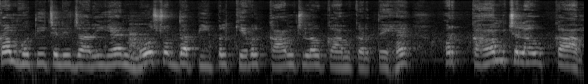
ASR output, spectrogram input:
कम होती चली जा रही है। मोस्ट ऑफ़ द पीपल केवल काम चलाओ काम करते हैं, और काम चलाओ काम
